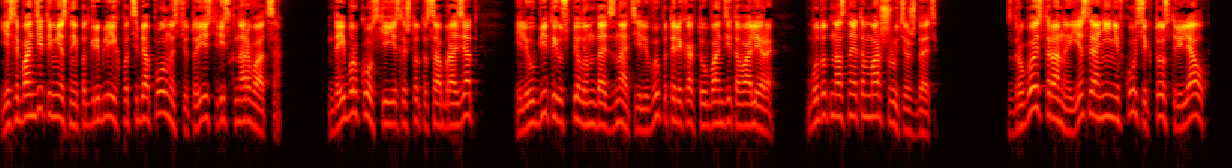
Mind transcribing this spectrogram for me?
Если бандиты местные подгребли их под себя полностью, то есть риск нарваться. Да и Бурковские, если что-то сообразят, или убитый успел им дать знать, или выпытали как-то у бандита Валеры, будут нас на этом маршруте ждать. С другой стороны, если они не в курсе, кто стрелял,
